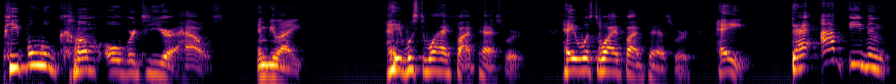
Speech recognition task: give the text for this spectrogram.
People who come over to your house and be like, "Hey, what's the Wi-Fi password? Hey, what's the Wi-Fi password? Hey." That I've even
